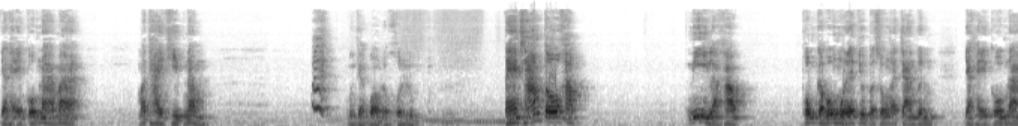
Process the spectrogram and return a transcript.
อยากให้ไอ้กบหน้ามา มาถ่ายคลิปนํมึงอยากบอกแล้วคนลุกแตกสามโตครับ นี่แหละครับ ผมกับวงหูและจุดประสงค์อาจารย์เพิ่นอยากให้ไอ้กบหน้า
